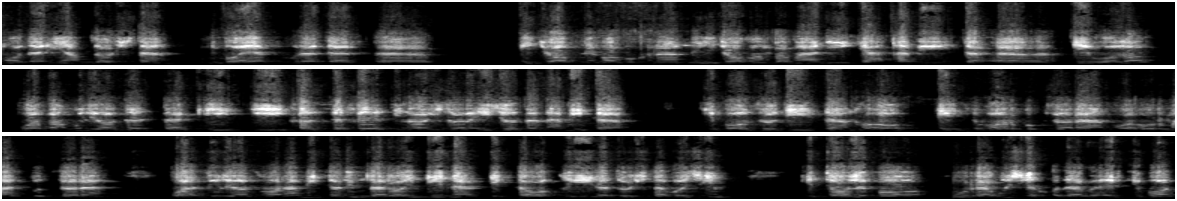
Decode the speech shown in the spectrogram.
مادری هم داشتن باید او را در هجاب نگاه بکنن هجاب هم به معنی که عقبی دیوالا و به مول است که این فلسفه اینا اینا اجازه نمیده که با آزادی زنها اعتبار بگذارن و حرمت بگذارن و از اون لحاظ ما نمی‌تونیم در آینده نزدیک توقعی را داشته باشیم که طالبا روش خود و ارتباط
